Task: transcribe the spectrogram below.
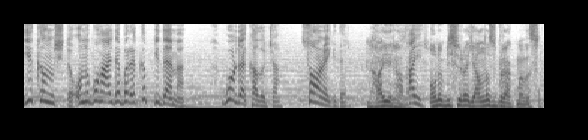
Yıkılmıştı. Onu bu halde bırakıp gidemem. Burada kalacağım. Sonra giderim. Hayır hala. Hayır. Onu bir süre yalnız bırakmalısın.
